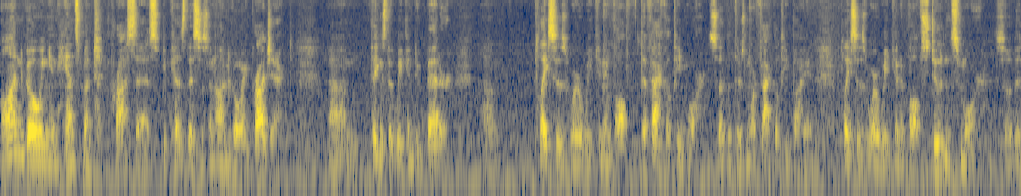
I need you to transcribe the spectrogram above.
ongoing enhancement process because this is an ongoing project. Um, things that we can do better, um, places where we can involve the faculty more so that there's more faculty buy-in, places where we can involve students more so that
